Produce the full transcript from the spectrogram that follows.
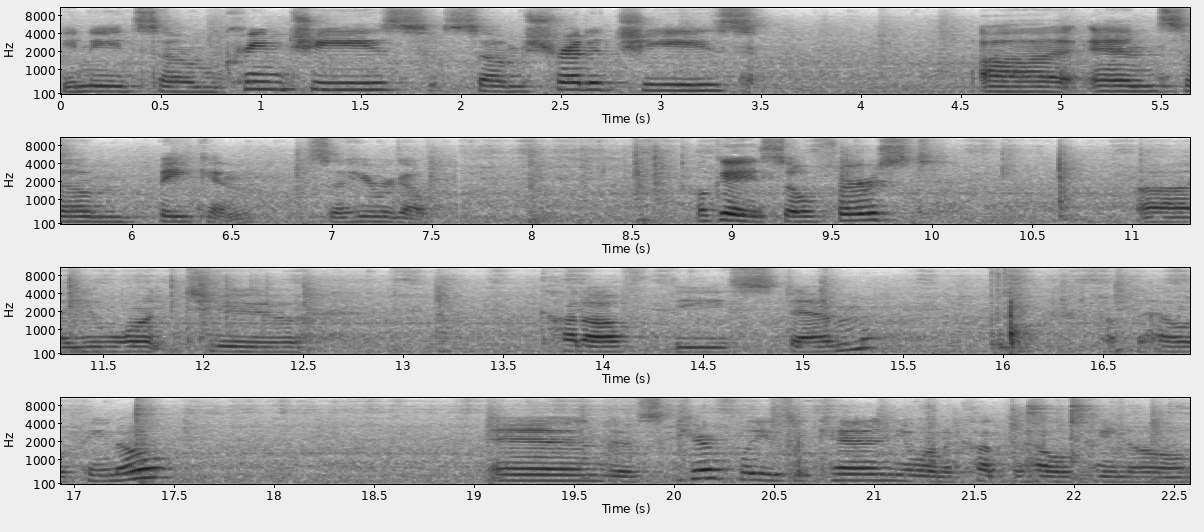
You need some cream cheese, some shredded cheese, uh, and some bacon. So here we go. Okay, so first uh, you want to cut off the stem of the jalapeno. And as carefully as you can, you want to cut the jalapeno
